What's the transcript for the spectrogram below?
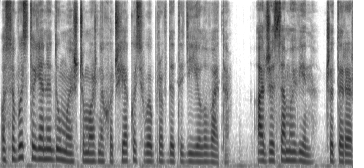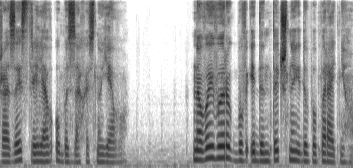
Особисто я не думаю, що можна хоч якось виправдати дії Ловета, адже саме він чотири рази стріляв у беззахисну Єву. Новий вирок був ідентичний до попереднього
